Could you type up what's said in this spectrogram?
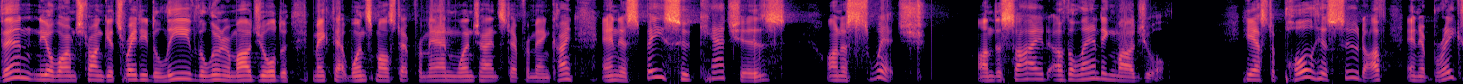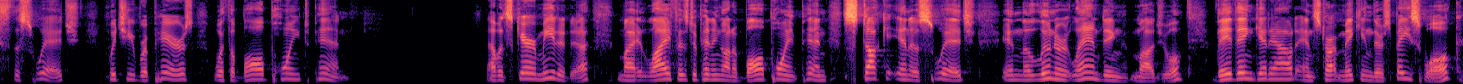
Then Neil Armstrong gets ready to leave the lunar module to make that one small step for man, one giant step for mankind. And his spacesuit catches on a switch on the side of the landing module. He has to pull his suit off, and it breaks the switch, which he repairs with a ballpoint pen. That would scare me to death. My life is depending on a ballpoint pen stuck in a switch in the lunar landing module. They then get out and start making their spacewalk.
